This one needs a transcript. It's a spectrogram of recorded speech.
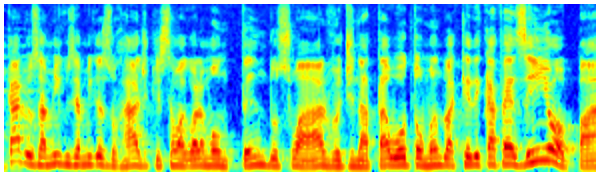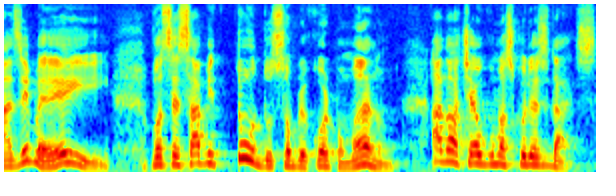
Caros amigos e amigas do rádio que estão agora montando sua árvore de Natal ou tomando aquele cafezinho, paz e bem. Você sabe tudo sobre o corpo humano? Anote aí algumas curiosidades.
